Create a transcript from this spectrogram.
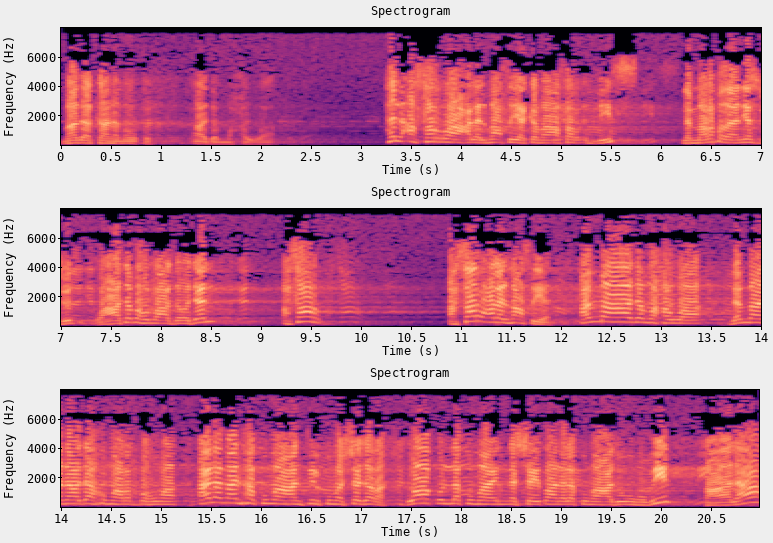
ماذا كان موقف آدم وحواء؟ هل أصر على المعصية كما أصر إبليس؟ لما رفض أن يسجد وعاتبه الله عز وجل أصر. أصر على المعصية. أما آدم وحواء لما ناداهما ربهما ألم أنهكما عن تلكما الشجرة وأقل لكما إن الشيطان لكما عدو مبين؟ قالا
